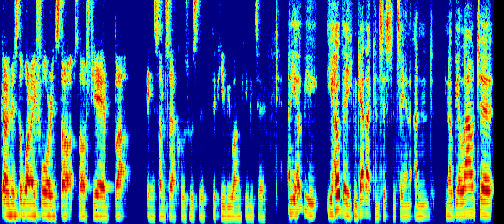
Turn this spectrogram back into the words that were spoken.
going as the 104 in startups last year, but in some circles was the, the QB one, QB two. And you hope you you hope that he can get that consistency and, and you know be allowed to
